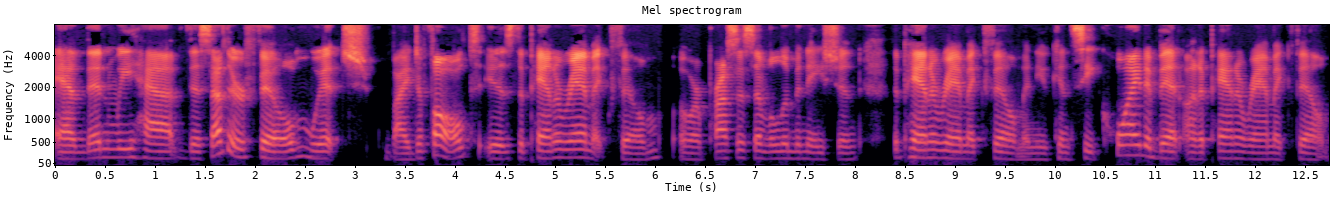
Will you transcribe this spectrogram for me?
And then we have this other film, which by default is the panoramic film or process of elimination, the panoramic film. And you can see quite a bit on a panoramic film,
